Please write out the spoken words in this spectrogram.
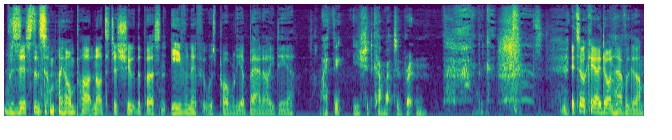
resistance on my own part not to just shoot the person, even if it was probably a bad idea. I think you should come back to Britain. It's okay, I don't have a gun.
